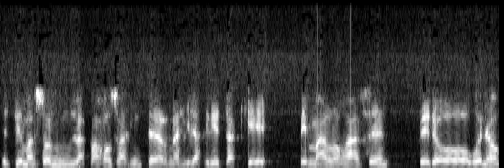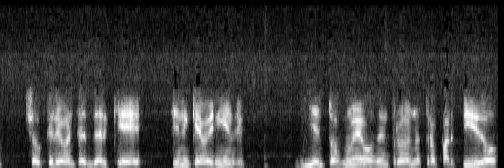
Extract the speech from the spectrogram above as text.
El tema son las famosas internas y las grietas que, que mal nos hacen, pero bueno, yo creo entender que tienen que venir vientos nuevos dentro de nuestro partido,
